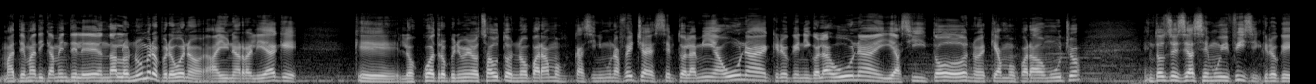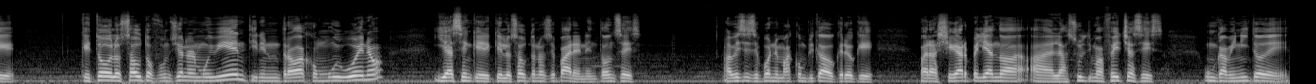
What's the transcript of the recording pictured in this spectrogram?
matemáticamente le deben dar los números, pero bueno, hay una realidad que, que los cuatro primeros autos no paramos casi ninguna fecha, excepto la mía una, creo que Nicolás una, y así todos, no es que hemos parado mucho. Entonces se hace muy difícil, creo que, que todos los autos funcionan muy bien, tienen un trabajo muy bueno y hacen que, los autos no se paren. Entonces a veces se pone más complicado. Creo que para llegar peleando a las últimas fechas es un caminito de,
